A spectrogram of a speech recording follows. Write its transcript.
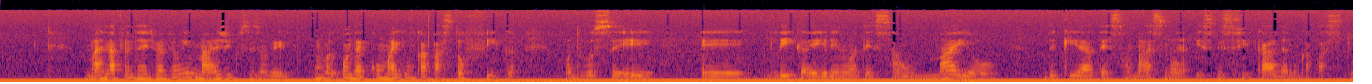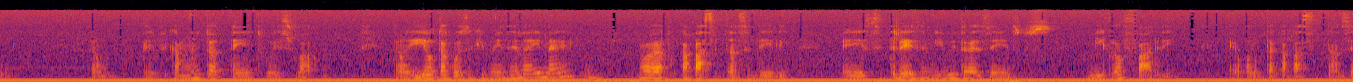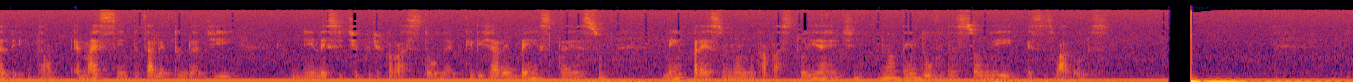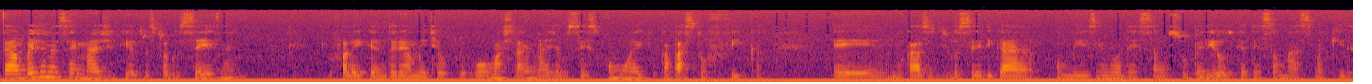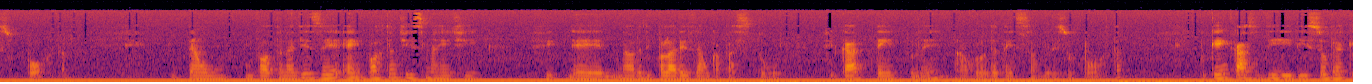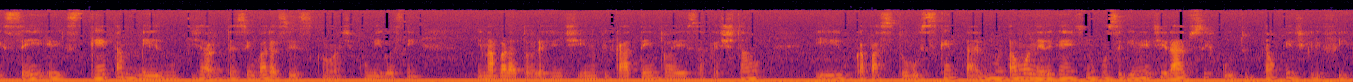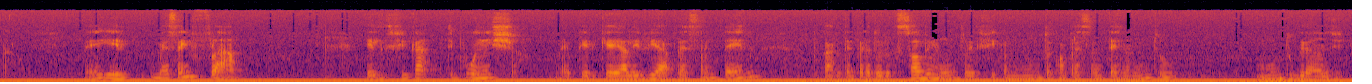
Mas na frente a gente vai ver uma imagem que vocês vão ver como, é, quando é, como é que um capacitor fica. Quando você é, liga ele numa tensão maior do que a tensão máxima especificada no capacitor. Então, tem que ficar muito atento a esse valor. Então, e outra coisa que vem dizendo aí, né? Qual é a capacitância dele? É esse 3.300 microfarad. É o valor da capacitância dele. Então, é mais simples a leitura de nesse tipo de capacitor, né? Porque ele já vem bem expresso, bem impresso no, no capacitor e a gente não tem dúvidas sobre esses valores. Então, veja nessa imagem que eu trouxe para vocês, né? eu falei que anteriormente eu vou mostrar a imagem a vocês como é que o capacitor fica é, no caso de você ligar o mesmo numa tensão superior do que a tensão máxima que ele suporta. Então, voltando a dizer, é importantíssimo a gente, é, na hora de polarizar um capacitor, ficar atento né, ao valor da tensão que ele suporta, porque em caso de, de sobreaquecer, ele esquenta mesmo, que já aconteceu várias vezes com, comigo assim, em laboratório a gente não ficar atento a essa questão, e o capacitor esquentar de uma tal maneira que a gente não conseguir nem tirar do circuito, tão quente que ele fica. É, e ele começa a inflar. Ele fica, tipo, incha, né? Porque ele quer aliviar a pressão interna, causa da temperatura que sobe muito, ele fica muito com a pressão interna muito, muito grande.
